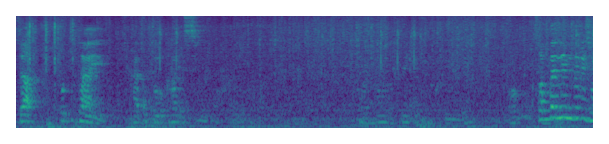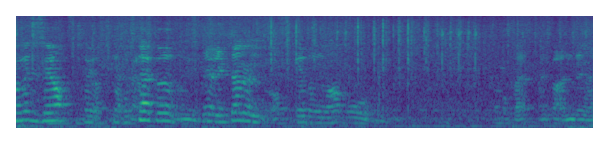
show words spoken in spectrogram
자, 포토타임 갖도록 하겠습니다. 어, 선배님들이 정해주세요. 저희 어떻게 어떻게 할까요? 할까요? 그냥 일단은 어깨 동무하고 해 볼까요? 아, 이거 안 그런가?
